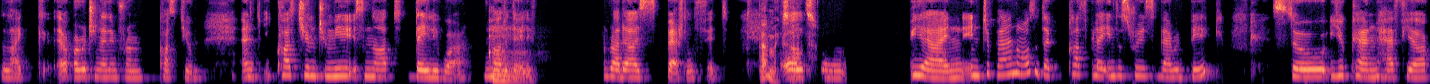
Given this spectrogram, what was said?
like uh, originating from costume. And costume to me is not daily wear, not mm. a daily, rather a special fit. That makes also, sense. Yeah, in, in Japan also the cosplay industry is very big. So you can have your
